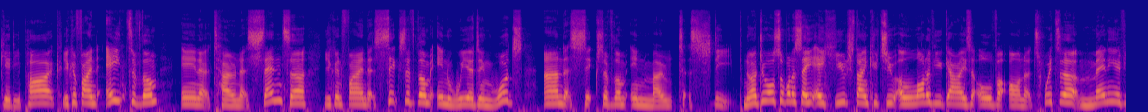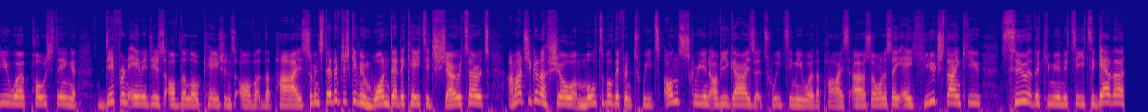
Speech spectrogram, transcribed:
Giddy Park. You can find eight of them in Town Centre. You can find six of them in Weirding Woods and six of them in Mount Steep. Now, I do also want to say a huge thank you to a lot of you guys over on Twitter. Many of you were posting different images of the locations of the pies. So instead of just giving one dedicated shout out, I'm actually going to show multiple different tweets on screen of you guys tweeting me where the pies are. So I want to say a huge thank you to the community. Together,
